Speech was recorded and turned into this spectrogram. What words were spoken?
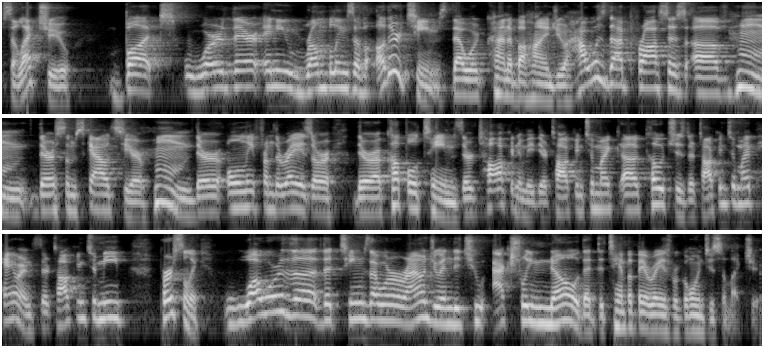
select you. But were there any rumblings of other teams that were kind of behind you? How was that process of, hmm, there are some scouts here. Hmm, they're only from the Rays, or there are a couple teams. They're talking to me. They're talking to my uh, coaches. They're talking to my parents. They're talking to me personally. What were the the teams that were around you, and did you actually know that the Tampa Bay Rays were going to select you?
